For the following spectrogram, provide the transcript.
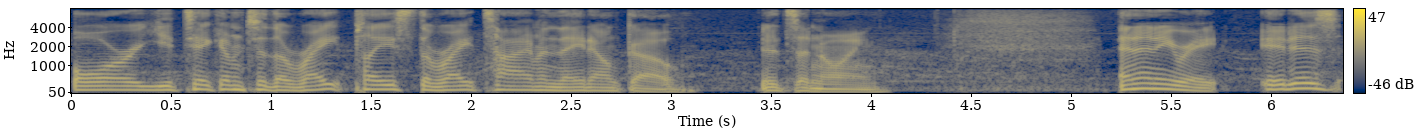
or you take them to the right place the right time and they don't go. It's annoying. At any rate it is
